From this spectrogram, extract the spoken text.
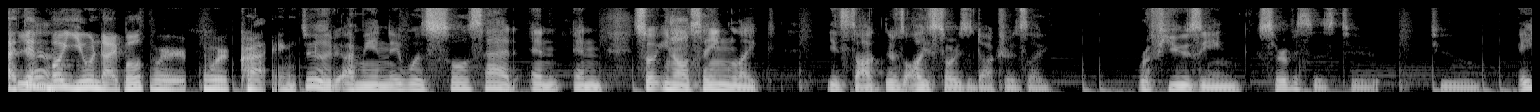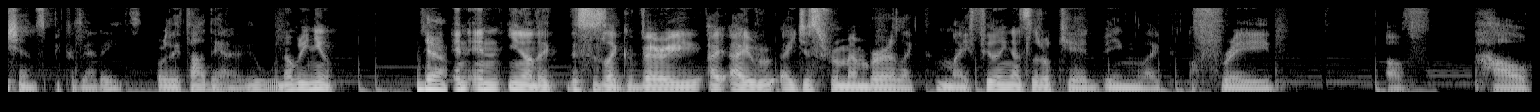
I think Yeah. both you and I both were were crying. dude. I mean, it was so sad. And and so you know, saying like these doc, there's all these stories of doctors like refusing services to to patients because they had AIDS or they thought they had. it. Nobody knew. Yeah. and and you know like this is like very I, I i just remember like my feeling as a little kid being like afraid of how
